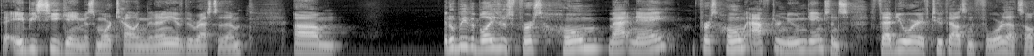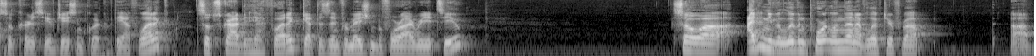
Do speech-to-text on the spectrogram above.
the ABC game is more telling than any of the rest of them. Um, it'll be the Blazers' first home matinee, first home afternoon game since February of 2004. That's also courtesy of Jason Quick of The Athletic. Subscribe to The Athletic, get this information before I read it to you. So uh, I didn't even live in Portland then. I've lived here for about uh,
